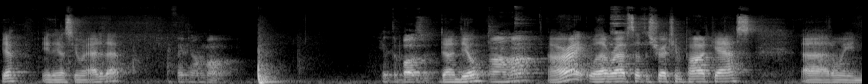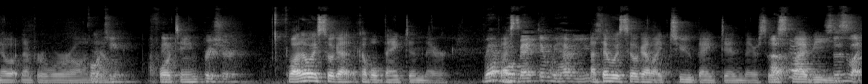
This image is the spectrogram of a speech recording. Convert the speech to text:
Yeah. Anything else you want to add to that? I think I'm uh, hit the buzzer. Done deal? Uh huh. All right. Well, that wraps up the stretching podcast. Uh, I don't even know what number we're on Fourteen. now. 14? Pretty sure. Well, I know we still got a couple banked in there. We have I more s- banked in. We haven't used. I think we still got like two banked in there. So this might be, So this is like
